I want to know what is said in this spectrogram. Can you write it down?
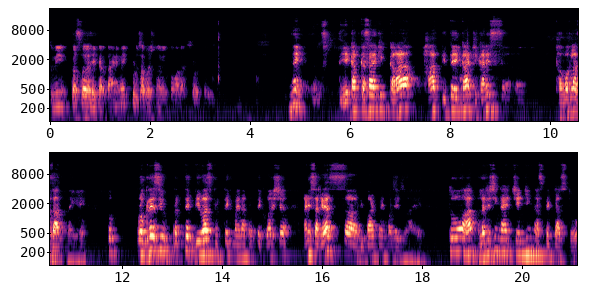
तुम्ही कसं हे करता? आणि मग एक पुढचा प्रश्न तुम्हाला शेवटचा नाही एकात कसं आहे की काळ हा तिथे एका ठिकाणीच अं, थबकला जात नाहीये. तो प्रोग्रेसिव्ह प्रत्येक दिवस प्रत्येक महिना प्रत्येक वर्ष आणि सगळ्याच डिपार्टमेंटमध्ये जो आहे तो हा फ्लरिशिंग आहे चेंजिंग आस्पेक्ट असतो.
